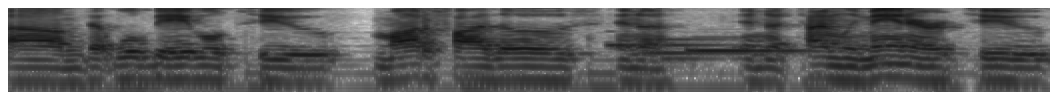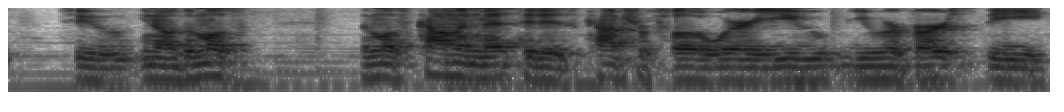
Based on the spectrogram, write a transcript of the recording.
um, that we'll be able to modify those in a in a timely manner to to you know the most the most common method is contraflow, where you you reverse the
